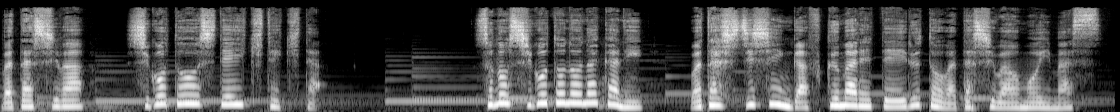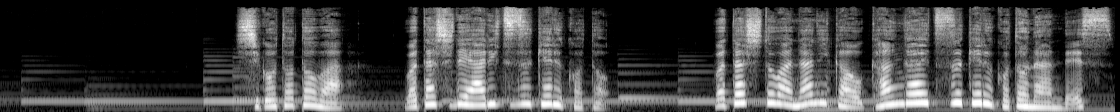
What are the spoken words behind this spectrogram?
私は仕事をして生きてきた。その仕事の中に私自身が含まれていると私は思います。仕事とは私であり続けること。私とは何かを考え続けることなんです。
